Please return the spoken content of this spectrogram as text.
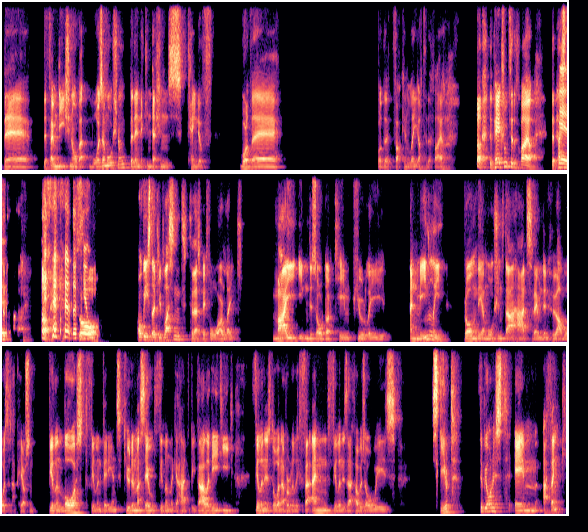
the the foundation of it was emotional, but then the conditions kind of were the were the fucking lighter to the fire. the petrol to the fire, the piss yeah. to the fire. Oh, the so, fuel obviously, if you've listened to this before, like my eating disorder came purely and mainly from the emotions that I had surrounding who I was as a person, feeling lost, feeling very insecure in myself, feeling like I had to be validated, feeling as though I never really fit in, feeling as if I was always scared, to be honest. Um, I think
